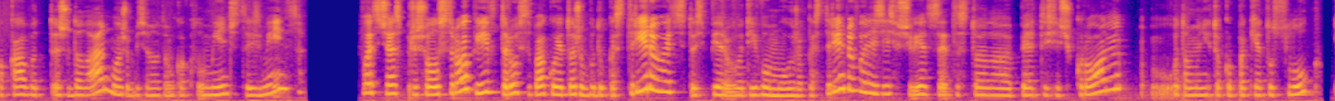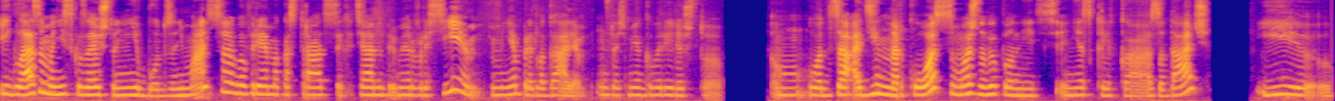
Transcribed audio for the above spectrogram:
пока вот ждала, может быть, оно там как-то уменьшится, изменится, Вот сейчас пришел срок, и вторую собаку я тоже буду кастрировать. То есть первый вот его мы уже кастрировали здесь в Швеции. Это стоило 5000 крон. Вот там у них такой пакет услуг. И глазом они сказали, что они не будут заниматься во время кастрации. Хотя, например, в России мне предлагали, то есть мне говорили, что вот за один наркоз можно выполнить несколько задач, и э,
